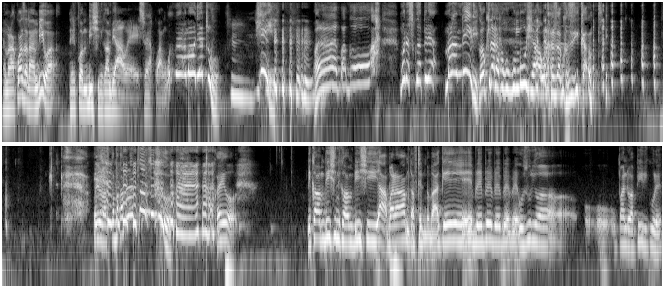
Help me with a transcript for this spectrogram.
Na mara ya kwanza naambiwa nilikuwa mbishi nikamwambia "Ah, we sio ya kwangu. Mara moja tu. Hmm. Wala kwako ah, mbona siku ya pili mara mbili. Kwao kila anapokukumbusha unaanza kuzikaunti huyo nafika mpaka mara tatu tu. Kwa hiyo nikawa mbishi ah, bwana mtafuteni babake bre, bre, bre, bre, bre. uzuri wa upande wa pili kule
